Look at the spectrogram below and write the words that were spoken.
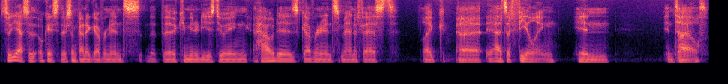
so yeah, so okay, so there's some kind of governance that the community is doing. How does governance manifest, like uh, as a feeling in in tiles?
